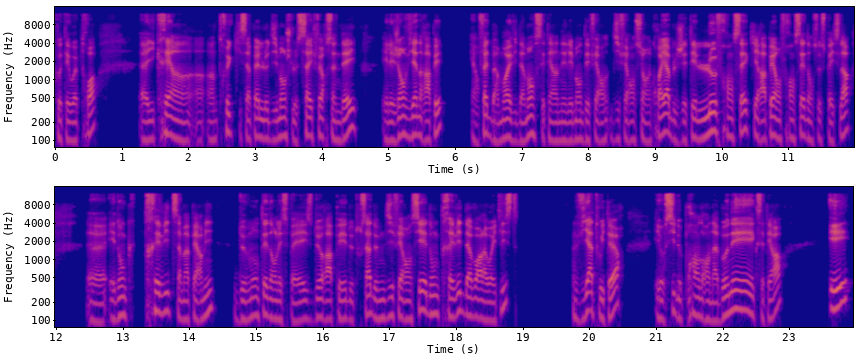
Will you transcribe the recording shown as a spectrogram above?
côté Web3. il crée un, truc qui s'appelle le dimanche le Cypher Sunday et les gens viennent rapper. Et en fait, bah, moi, évidemment, c'était un élément différenciant incroyable. J'étais le français qui rappait en français dans ce space-là. Euh, et donc, très vite, ça m'a permis de monter dans les spaces, de rapper, de tout ça, de me différencier et donc très vite d'avoir la whitelist via Twitter et aussi de prendre en abonné, etc. Et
